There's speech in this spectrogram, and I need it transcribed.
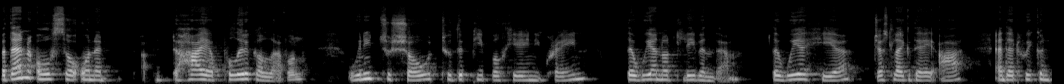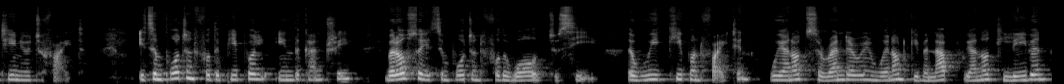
But then also on a higher political level, we need to show to the people here in Ukraine that we are not leaving them, that we are here just like they are, and that we continue to fight. It's important for the people in the country, but also it's important for the world to see that we keep on fighting. We are not surrendering, we're not giving up, we are not leaving,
